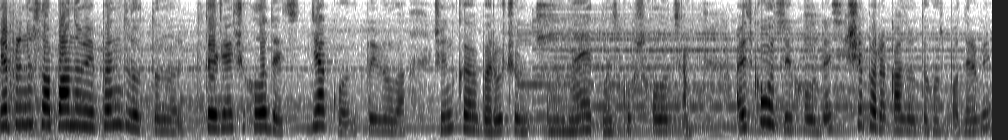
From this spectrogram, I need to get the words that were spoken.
Я принесла панові Пендлтону телячий холодець. Дякую, відповіла жінка, беручи в неї миску з холодцем. А від кого цей холодець ще переказувати господареві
